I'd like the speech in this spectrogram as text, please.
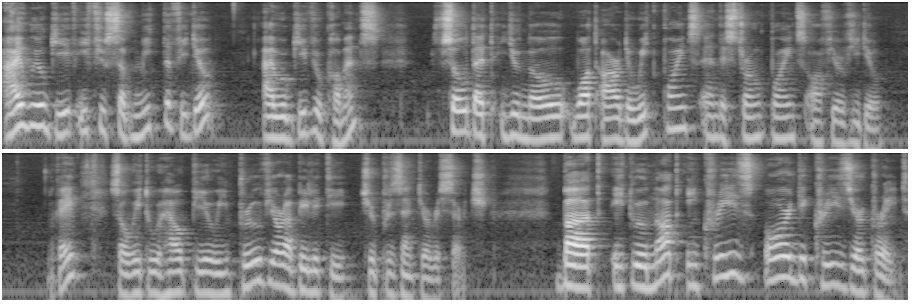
I will give, if you submit the video, I will give you comments so that you know what are the weak points and the strong points of your video. Okay, so it will help you improve your ability to present your research. But it will not increase or decrease your grade.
